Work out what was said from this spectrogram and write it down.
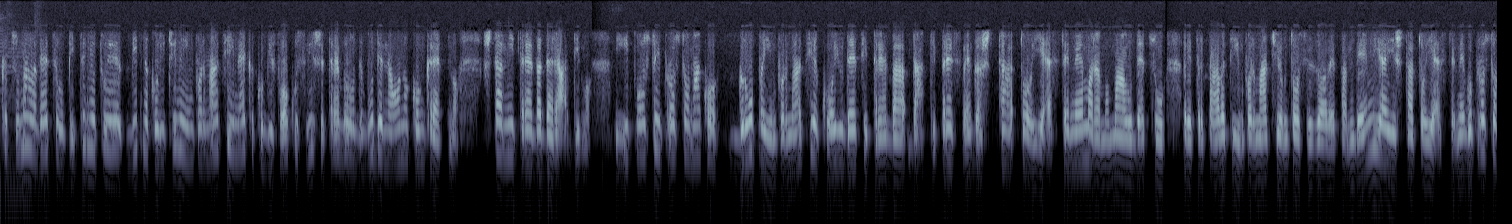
kad su mala deca u pitanju, tu je bitna količina informacije i nekako bi fokus više trebalo da bude na ono konkretno, šta mi treba da radimo. I postoji prosto onako grupa informacija koju deci treba dati. Pre svega šta to jeste. Ne moramo malu decu pretrpavati informacijom to se zove pandemija i šta to jeste, nego prosto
